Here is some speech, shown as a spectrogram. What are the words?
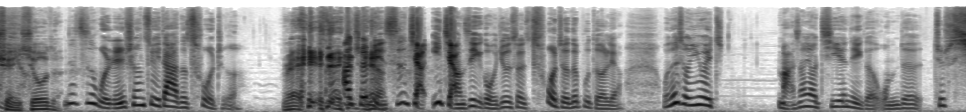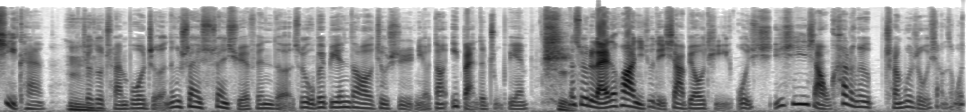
选修的，那是我人生最大的挫折。阿春每次讲一讲这个，我就是挫折的不得了。我那时候因为马上要接那个我们的就是细刊，叫做传播者，嗯、那个算算学分的，所以我被编到就是你要当一版的主编。是，那所以来的话你就得下标题。我一心想，我看了那个传播者，我想着我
